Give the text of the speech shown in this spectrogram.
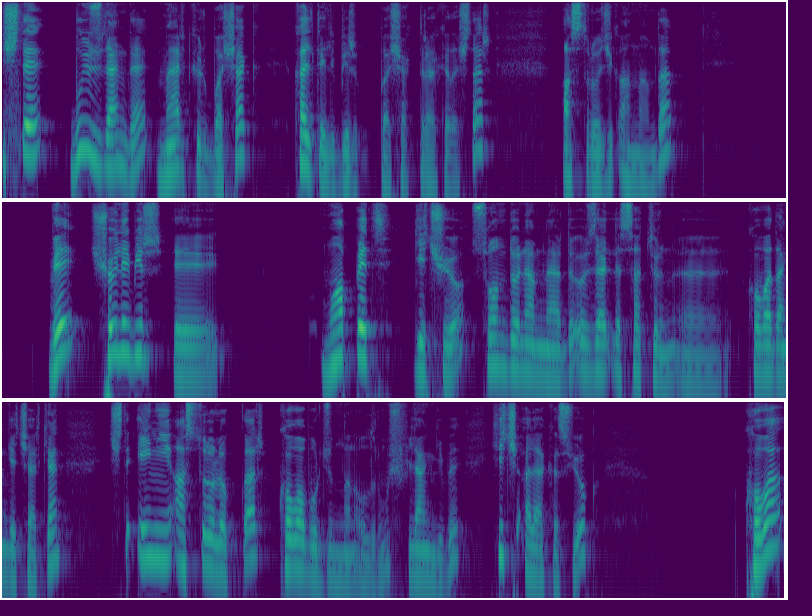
İşte bu yüzden de Merkür Başak kaliteli bir başaktır arkadaşlar. Astrolojik anlamda. Ve şöyle bir e, muhabbet geçiyor son dönemlerde özellikle Satürn e, Kova'dan geçerken işte en iyi astrologlar Kova burcundan olurmuş filan gibi hiç alakası yok. Kova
